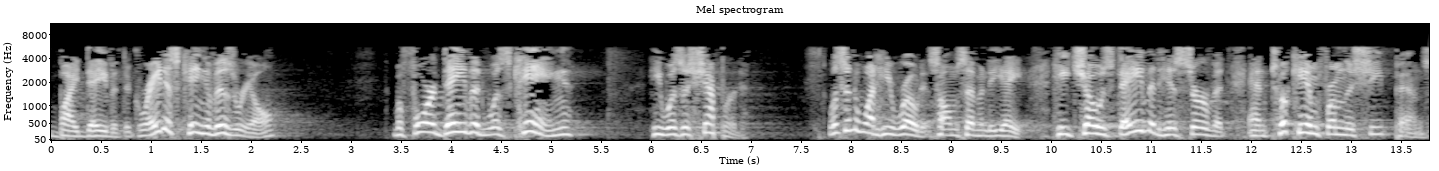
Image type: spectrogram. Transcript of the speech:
by David, the greatest king of Israel. Before David was king, he was a shepherd. Listen to what he wrote at Psalm 78. He chose David his servant and took him from the sheep pens.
